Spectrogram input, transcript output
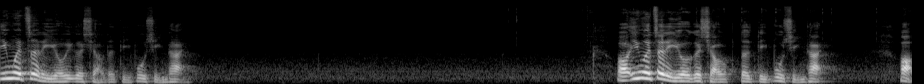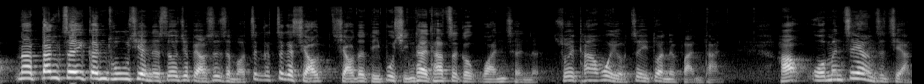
因为这里有一个小的底部形态。哦，因为这里有一个小的底部形态。好，那当这一根出现的时候，就表示什么？这个这个小小的底部形态它这个完成了，所以它会有这一段的反弹。好，我们这样子讲，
